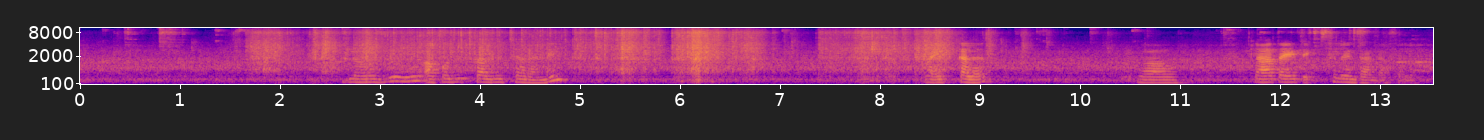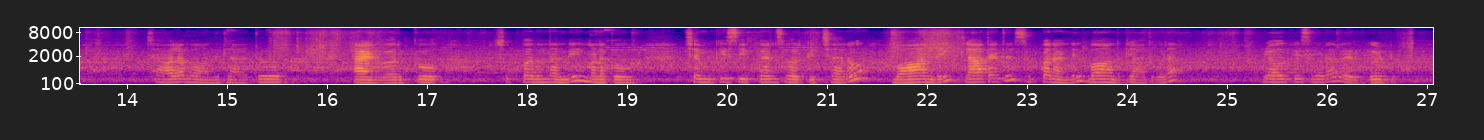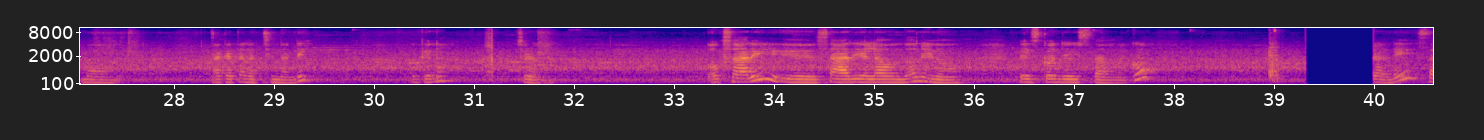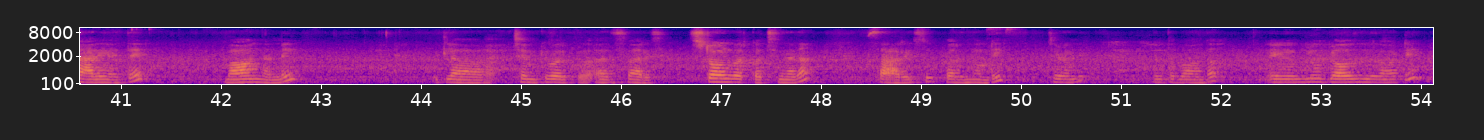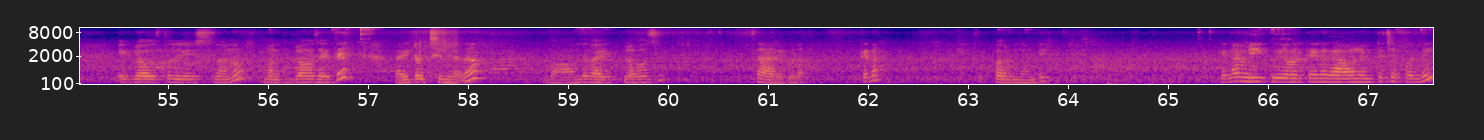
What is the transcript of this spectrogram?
బ్లౌజ్ ఆపోజిట్ కలర్ ఇచ్చారండి. White colour. వావ్. క్లాత్ అయితే ఎక్సలెంట్ అండి అసలు. చాలా బాగుంది క్లాత్ అండ్ వర్క్. సూపర్ ఉందండి. మనకు చెమ్కి సీక్వెన్స్ వర్క్ ఇచ్చారు. బాగుంది. క్లాత్ అయితే సూపర్ అండి. బాగుంది క్లాత్ కూడా. బ్లౌజ్ పీస్ కూడా వెరీ గుడ్. బాగుంది. నాకైతే నచ్చిందండి. ఓకేనా? చూడండి. ఒకసారి శారీ ఎలా ఉందో నేను వేసుకొని చూపిస్తాను మీకు. చూడండి శారీ అయితే బాగుందండి. ఇట్లా చెంకి వర్క్ సారీ స్టోన్ వర్క్ వచ్చింది కదా? సారీ సూపర్ ఉందండి. చూడండి ఎంత బాగుందో. నేను బ్లూ బ్లౌజ్ ఉంది కాబట్టి ఈ బ్లౌజ్తో చేస్తున్నాను. మనకు బ్లౌజ్ అయితే వైట్ వచ్చింది కదా. బాగుంది వైట్ బ్లౌజ్. శారీ కూడా. ఓకేనా? సూపర్ ఉందండి. ఓకేనా? మీకు ఎవరికైనా కావాలంటే చెప్పండి.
